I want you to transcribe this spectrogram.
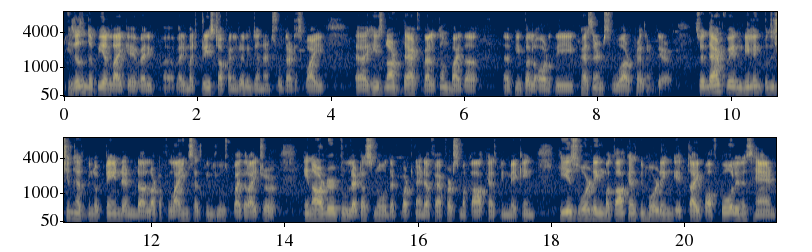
He doesn't appear like a very, uh, very much priest of any religion, and so that is why uh, he's not that welcomed by the uh, people or the peasants who are present there. So in that way, kneeling position has been obtained and a lot of lines has been used by the writer in order to let us know that what kind of efforts Makak has been making. He is holding, Makak has been holding a type of coal in his hand,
